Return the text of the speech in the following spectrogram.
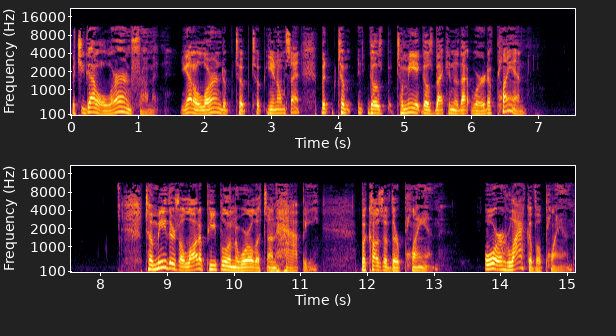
but you got to learn from it. You got to learn to, to, to, you know what I'm saying? But to, it goes, to me, it goes back into that word of plan. To me, there's a lot of people in the world that's unhappy because of their plan or lack of a plan.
